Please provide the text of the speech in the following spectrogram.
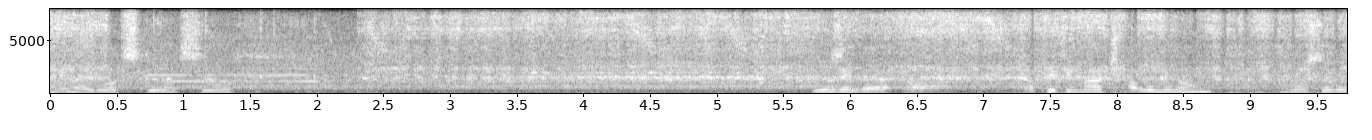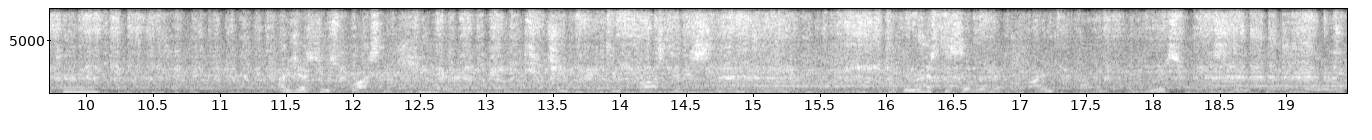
Anyway, it looks good, so using a, a, a pretty much aluminum most of the time. I just use plastic here, PETG printed plastic steel But the rest is aluminum. I, I use mostly primarily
